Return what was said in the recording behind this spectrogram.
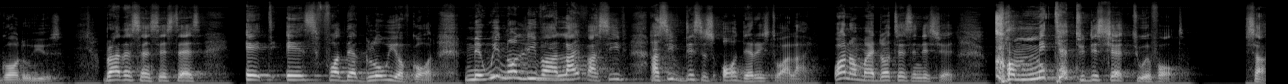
God will use. Brothers and sisters, it is for the glory of God. May we not live our life as if as if this is all there is to our life. One of my daughters in this church committed to this church to a fault. Sir,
